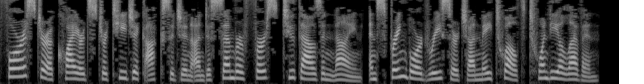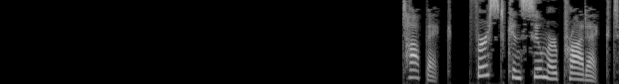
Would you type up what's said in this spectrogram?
Forrester acquired Strategic Oxygen on December 1, 2009, and Springboard Research on May 12, 2011. Topic: First consumer product.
